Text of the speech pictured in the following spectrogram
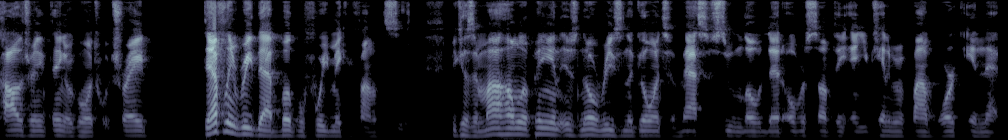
college or anything or going to a trade. Definitely read that book before you make your final decision because in my humble opinion, there's no reason to go into massive student loan debt over something and you can't even find work in that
